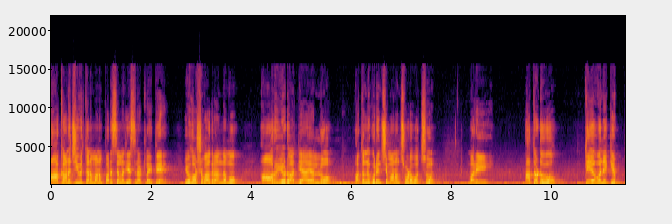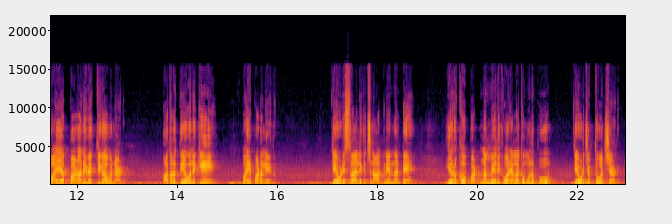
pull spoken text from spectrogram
ఆకాను జీవితాన్ని మనం పరిశీలన చేసినట్లయితే యహోషవా గ్రంథము ఆరు ఏడు అధ్యాయాల్లో అతని గురించి మనం చూడవచ్చు. మరి అతడు దేవునికి భయపడని వ్యక్తిగా ఉన్నాడు. అతడు దేవునికి భయపడలేదు. దేవుడు ఇస్రాయల్కి ఇచ్చిన ఆజ్ఞ ఏంటంటే ఎరుకో పట్టణం మీదకి వారు వెళ్ళక మునుపు దేవుడు చెప్తూ వచ్చాడు.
